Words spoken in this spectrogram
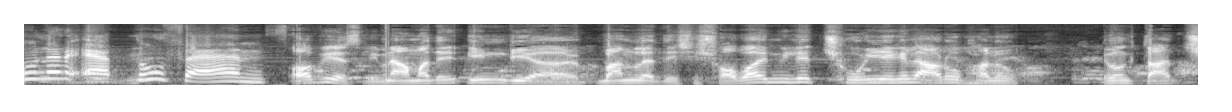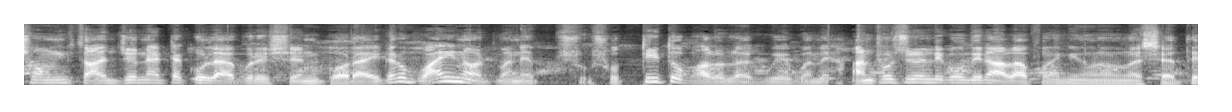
মানে এত ফ্যান অবভিয়াসলি আমাদের ইন্ডিয়া বাংলাদেশে সবাই মিলে ছড়িয়ে গেলে আরও ভালো। এবং তার সঙ্গে তার জন্য একটা কোলাবোরেশন করা এখানে ওয়াই নট মানে সত্যিই তো ভালো লাগবে মানে আনফর্চুনেটলি কোনোদিন আলাপ হয়নি ওনার সাথে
